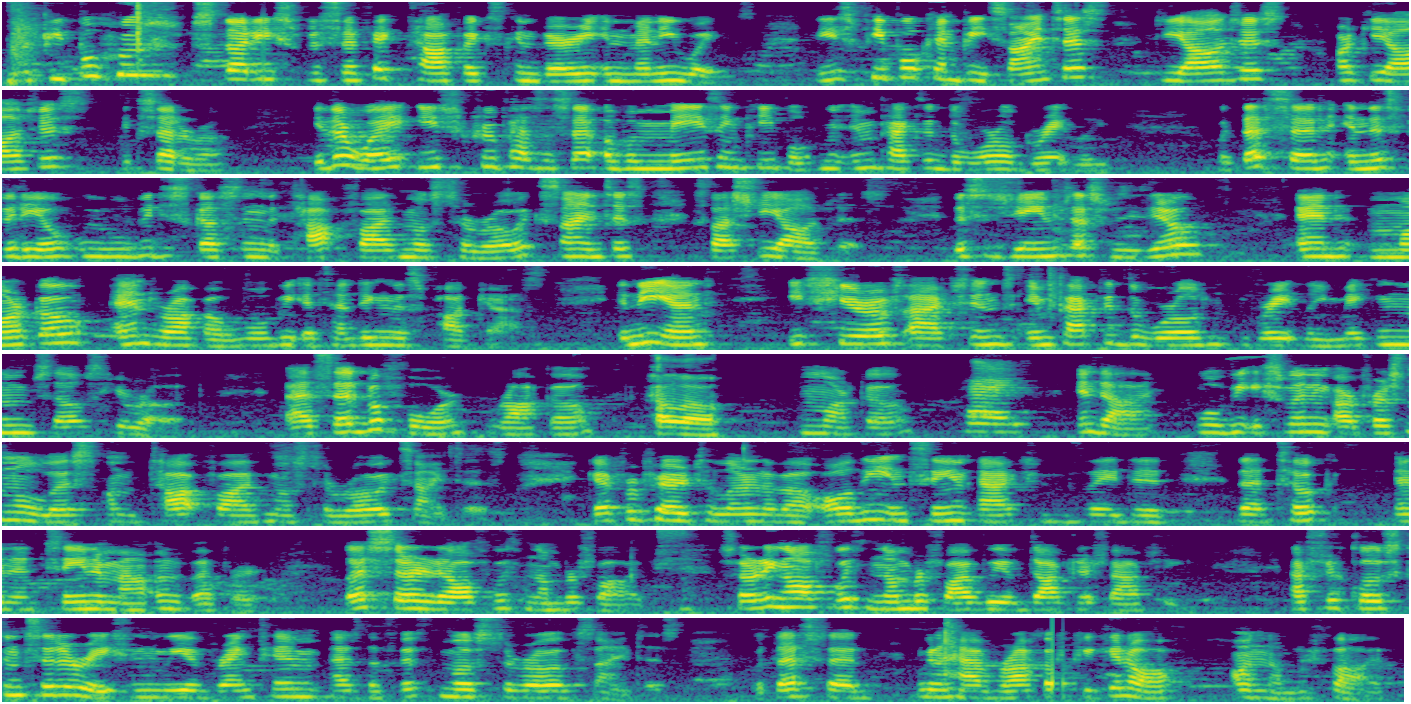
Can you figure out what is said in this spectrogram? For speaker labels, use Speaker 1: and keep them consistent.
Speaker 1: The people who study specific topics can vary in many ways. These people can be scientists, geologists, archaeologists, etc. Either way, each group has a set of amazing people who impacted the world greatly. With that said, in this video, we will be discussing the top five most heroic scientists slash geologists. This is James Esposito, and Marco and Rocco will be attending this podcast. In the end, each hero's actions impacted the world greatly, making themselves heroic. As said before, Rocco,
Speaker 2: Hello.
Speaker 1: Marco,
Speaker 3: Hey,
Speaker 1: and I will be explaining our personal list on the top five most heroic scientists. Get prepared to learn about all the insane actions they did that took an insane amount of effort. Let's start it off with number five. Starting off with number five, we have Dr. Fauci. After close consideration, we have ranked him as the fifth most heroic scientist. With that said, we're going to have Rocco kick it off on number five.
